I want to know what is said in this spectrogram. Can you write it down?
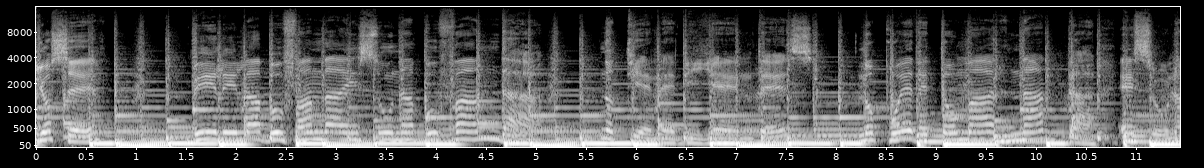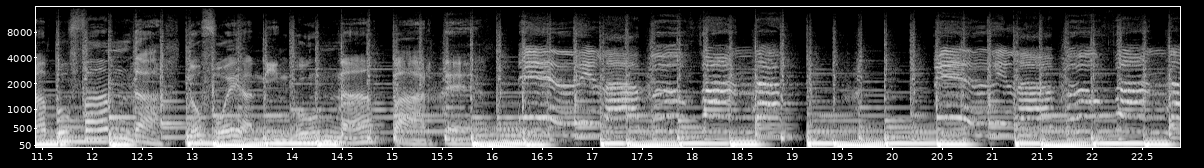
Yo sé, Billy la bufanda es una bufanda. No tiene dientes, no puede tomar nada. Es una bufanda, no fue a ninguna parte. Billy la bufanda. Billy la bufanda.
